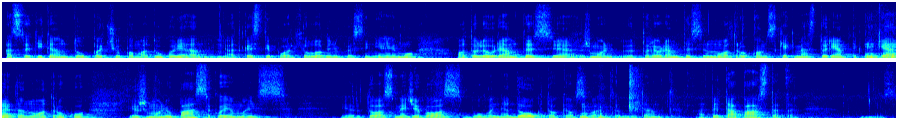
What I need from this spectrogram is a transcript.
atstatyti ant tų pačių pamatų, kurie atkasti po archeologinių kasinėjimų, o toliau remtasi, žmon, toliau remtasi nuotraukoms, kiek mes turėjom tik tai keletą nuotraukų ir žmonių pasakojimais. Ir tos medžiagos buvo nedaug tokios, vat, būtent apie tą pastatą. Jis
